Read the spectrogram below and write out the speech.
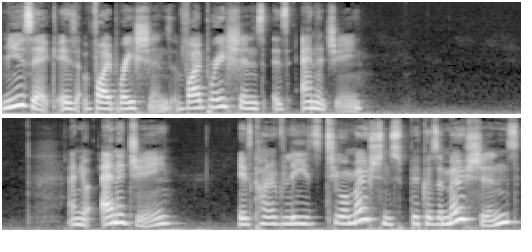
Music is vibrations, vibrations is energy. And your energy is kind of leads to your emotions because emotions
